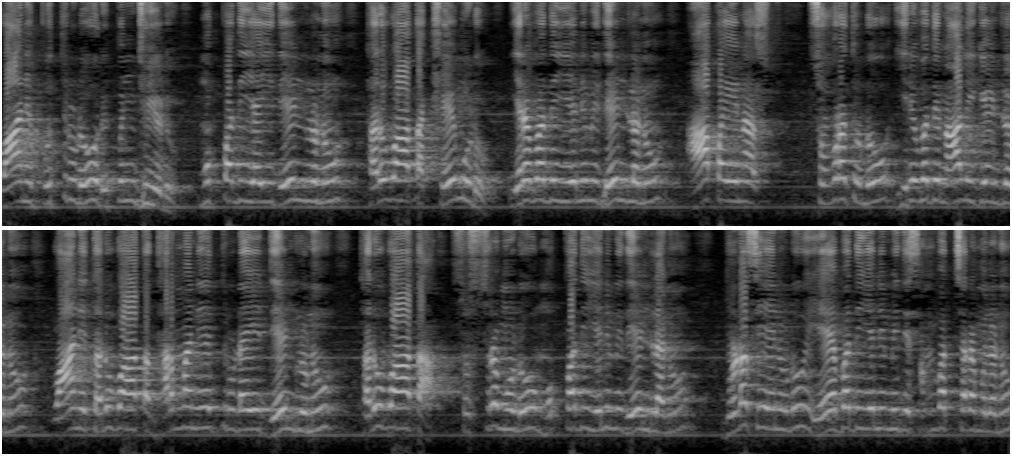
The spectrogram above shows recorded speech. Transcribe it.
వాని పుత్రుడు రిపుంజయుడు. ముప్పది ఐదేండ్లను తరువాత క్షేముడు. ఇరవై ఎనిమిదేండ్లను ఆ పైన సువ్రతుడు ఇరవై నాలుగేండ్లను వాని తరువాత ధర్మనేత్రుడై దేండ్లును తరువాత సుశ్రముడు ముప్పది ఎనిమిదేండ్లను దృఢసేనుడు ఏబది ఎనిమిది సంవత్సరములను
